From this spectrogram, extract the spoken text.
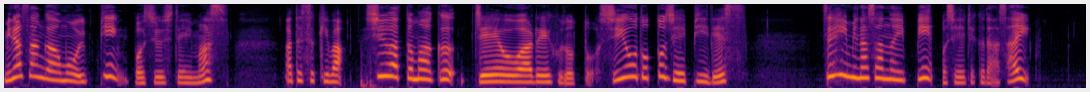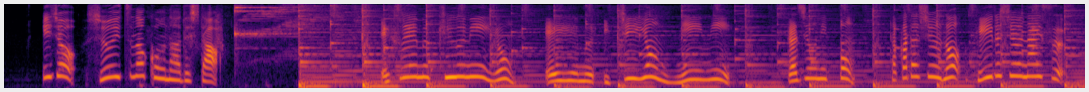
皆さんが思う一品募集しています。宛先は週アットマーク jorf.co.jp です。ぜひ皆さんの一品教えてください。以上秀逸のコーナーでした。FM924 AM1422 ラジオ日本高田州のフィールシューナイス。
